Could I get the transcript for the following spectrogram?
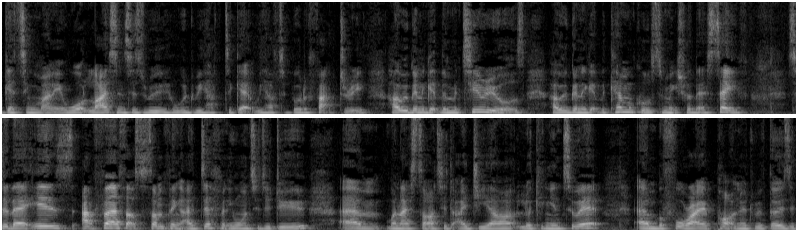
getting money. What licenses we would we have to get? We have to build a factory. How are we going to get the materials? How are we going to get the chemicals to make sure they're safe? So there is at first that's something I definitely wanted to do um, when I started IGEA looking into it um, before I partnered with those in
